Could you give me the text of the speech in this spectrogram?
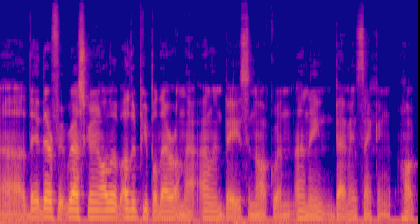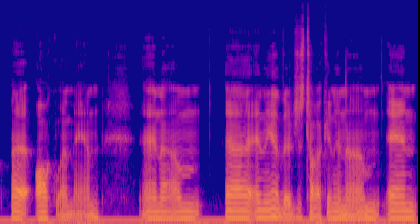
uh they they're rescuing all the other people that were on that island base and Aquaman I mean Batman's thinking Hawk, uh, Aquaman and um uh, and yeah, they're just talking, and um, and,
